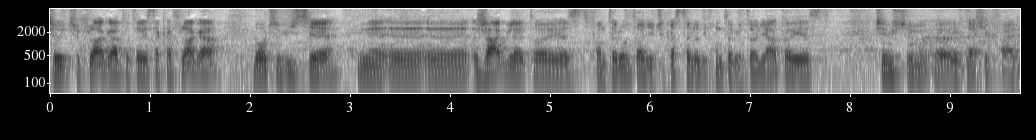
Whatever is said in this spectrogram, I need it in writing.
czy, czy flaga, to to jest taka flaga, bo oczywiście e, e, e, żagle to jest Fonterutoli czy Castello di Fonterutoli, a to jest czymś, czym rodzina się chwali.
